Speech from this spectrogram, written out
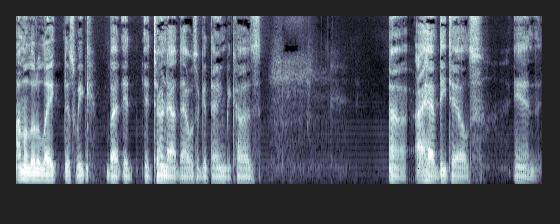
I'm a little late this week, but it it turned out that was a good thing because uh, I have details, and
